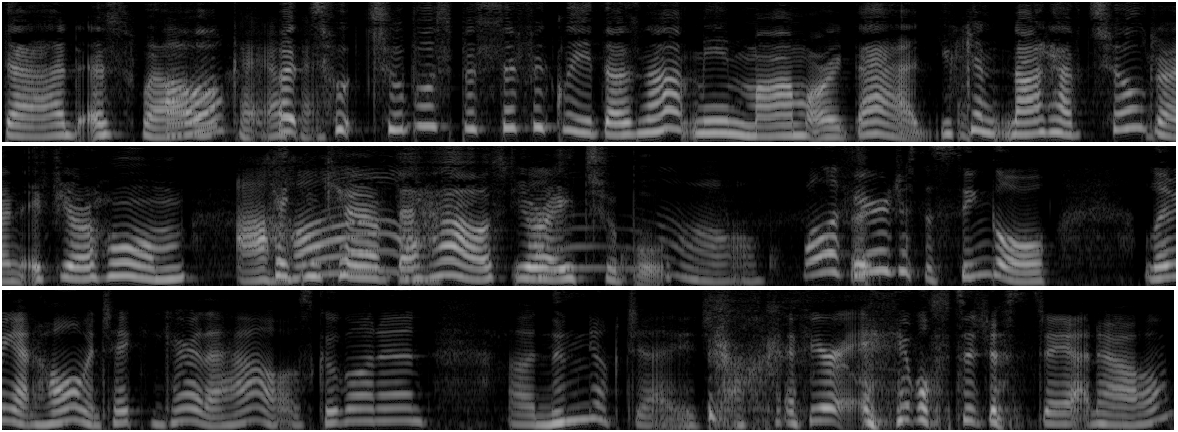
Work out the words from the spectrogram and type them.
dad as well. Oh, okay, But okay. 주- 주부 specifically does not mean mom or dad. You can not have children if you're home taking care of the house. You're a 주부. Oh. Well, if you're just a single living at home and taking care of the house, 그거는 어, 능력자이죠. if you're able to just stay at home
